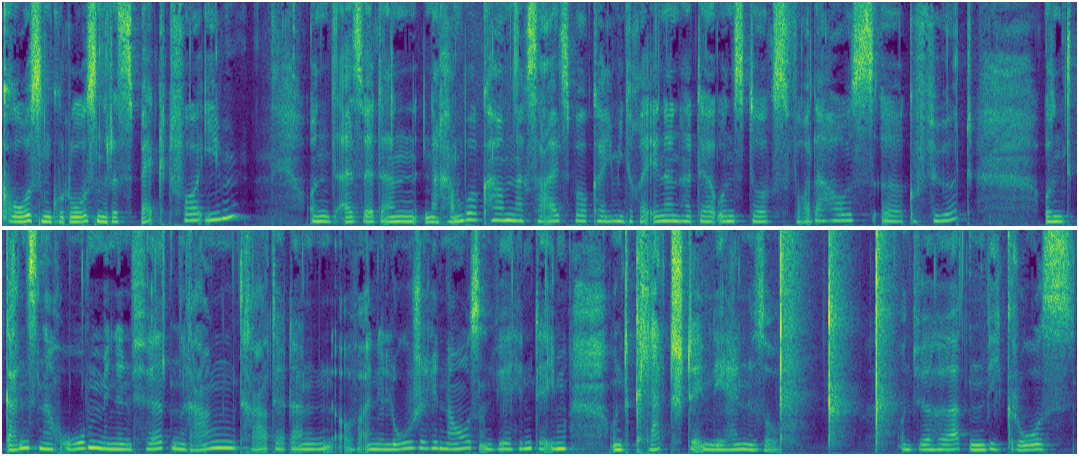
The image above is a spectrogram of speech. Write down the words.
großen, großen Respekt vor ihm. Und als wir dann nach Hamburg kamen, nach Salzburg, kann ich mich noch erinnern, hat er uns durchs Vorderhaus äh, geführt. Und ganz nach oben in den vierten Rang trat er dann auf eine Loge hinaus und wir hinter ihm und klatschte in die Hände so. Und wir hörten, wie groß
